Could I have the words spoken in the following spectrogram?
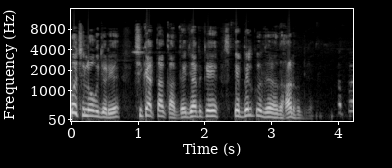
ਕੁਝ ਲੋਕ ਜਿਹੜੇ ਸ਼ਿਕਾਇਤਾਂ ਕਰਦੇ, ਜਦ ਕਿ ਇਹ ਬਿਲਕੁਲ ਨਿਰਧਾਰ ਹੁੰਦੀਆਂ। ਪਰ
